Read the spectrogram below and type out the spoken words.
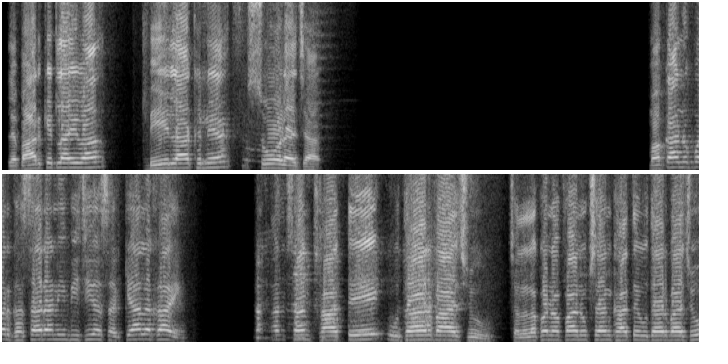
એટલે બાર કેટલા આવ્યા? બે લાખ ને સોળ હજાર. મકાન ઉપર ઘસારાની બીજી અસર ક્યાં લખાય નુકસાન ખાતે ઉધાર બાજુ. ચલો લખો નફા નુકસાન ખાતે ઉધાર બાજુ.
